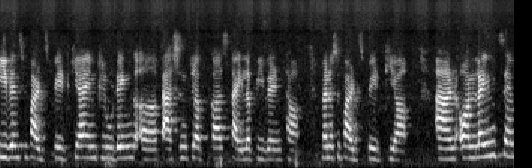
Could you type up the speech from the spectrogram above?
इवेंट्स में पार्टिसिपेट किया इंक्लूडिंग फ़ैशन क्लब का स्टाइल अप इवेंट था। मैंने उसमें पार्टिसिपेट किया। एंड ऑनलाइन सेम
